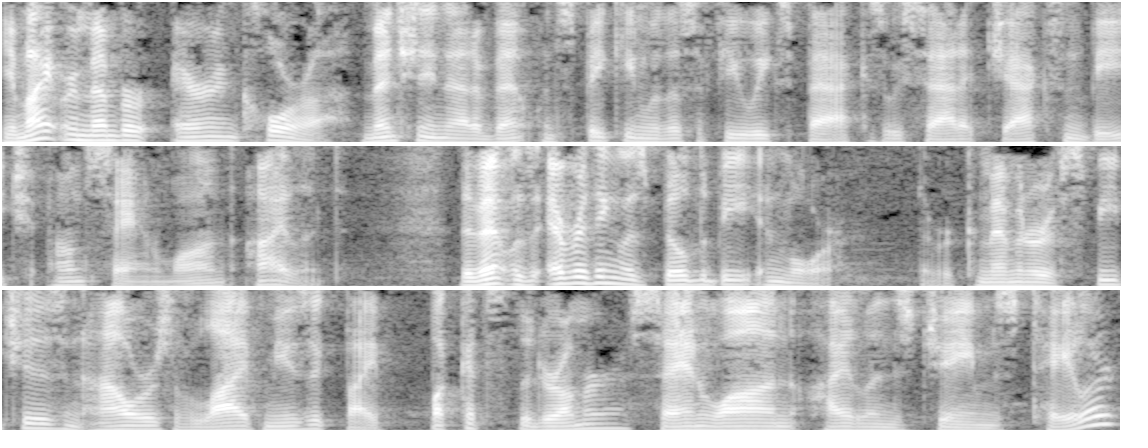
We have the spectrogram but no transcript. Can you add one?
You might remember Aaron Cora mentioning that event when speaking with us a few weeks back as we sat at Jackson Beach on San Juan Island. The event was everything was billed to be and more. There were commemorative speeches and hours of live music by Buckets the drummer, San Juan Island's James Taylor,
